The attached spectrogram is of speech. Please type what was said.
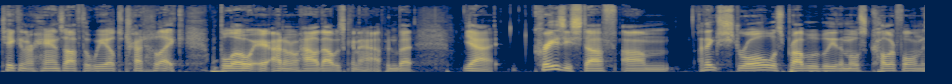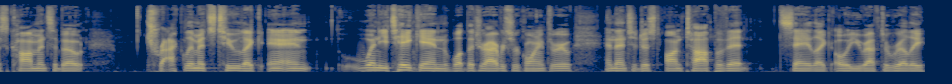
taking their hands off the wheel to try to like blow air. I don't know how that was going to happen, but yeah, crazy stuff. Um, I think Stroll was probably the most colorful in his comments about track limits too. Like, and when you take in what the drivers are going through, and then to just on top of it say like, oh, you have to really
